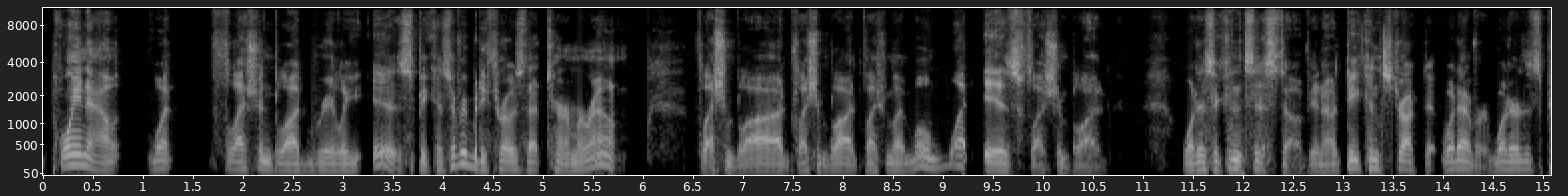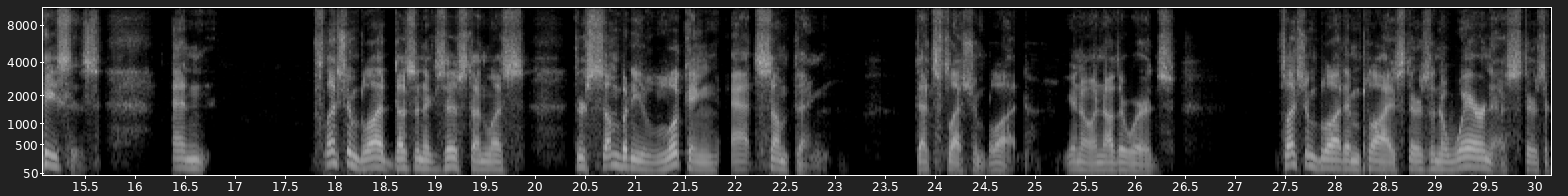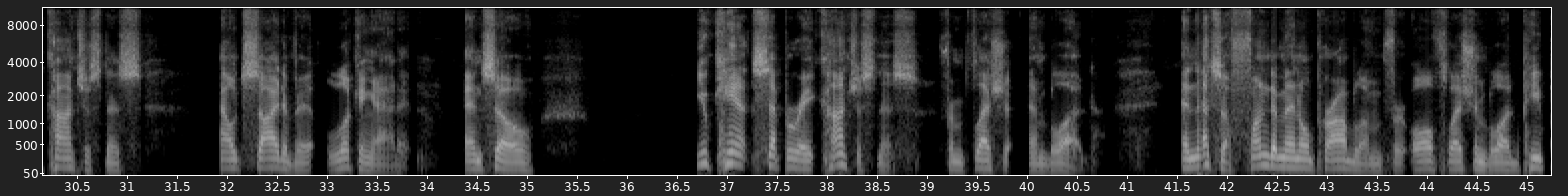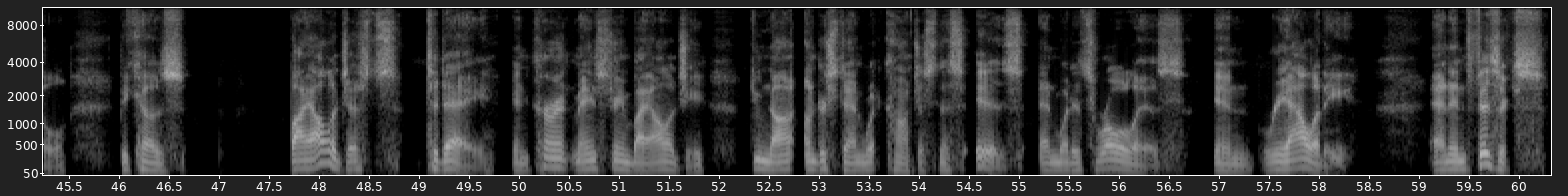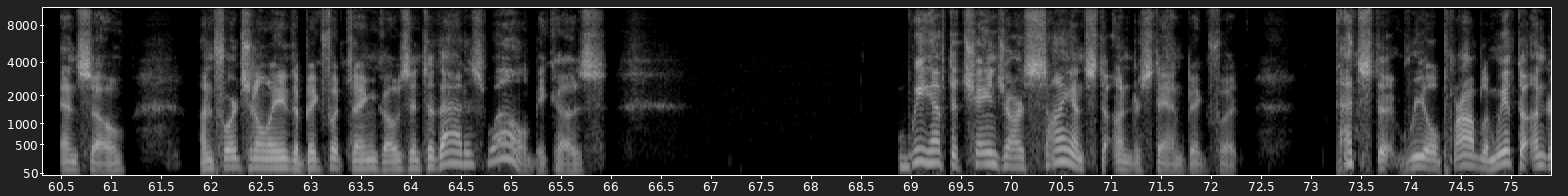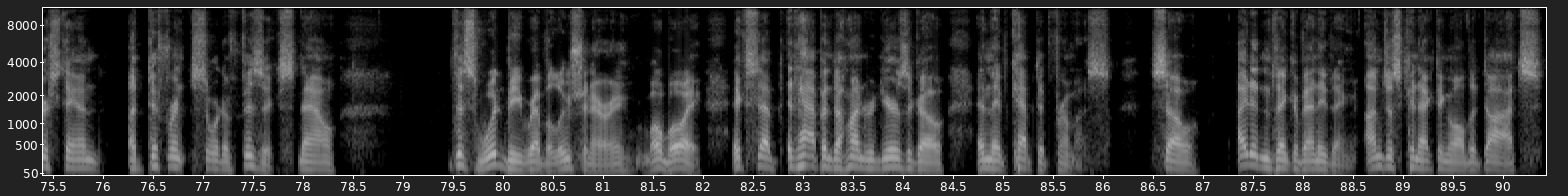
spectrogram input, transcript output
point out what flesh and blood really is because everybody throws that term around. Flesh and blood, flesh and blood, flesh and blood. Well, what is flesh and blood? What does it consist of? You know, deconstruct it, whatever. What are its pieces? And flesh and blood doesn't exist unless there's somebody looking at something that's flesh and blood. You know, in other words, flesh and blood implies there's an awareness, there's a consciousness outside of it looking at it. And so you can't separate consciousness from flesh and blood. And that's a fundamental problem for all flesh and blood people because biologists today in current mainstream biology do not understand what consciousness is and what its role is in reality and in physics. And so, unfortunately, the Bigfoot thing goes into that as well because we have to change our science to understand Bigfoot that's the real problem. We have to understand a different sort of physics. Now, this would be revolutionary. Oh boy. Except it happened a hundred years ago and they've kept it from us. So I didn't think of anything. I'm just connecting all the dots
